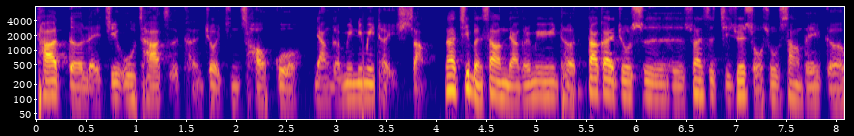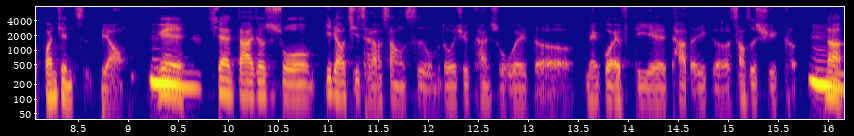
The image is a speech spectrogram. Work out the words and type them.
他的累积误差值可能就已经超过两个 millimeter 以上。那基本上两个 millimeter 大概就是算是脊椎手术上的一个关键指标。因为现在大家就是说医疗器材要上市，我们都会去看所谓的美国 FDA 它的一个上市许可。那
